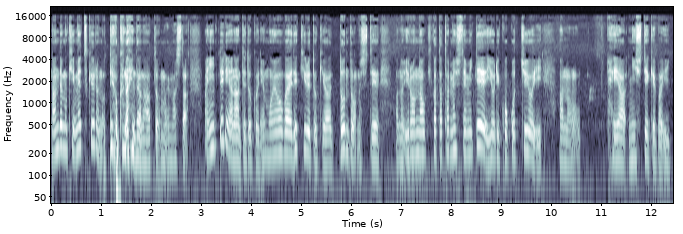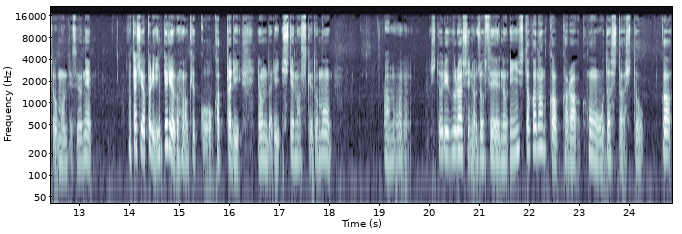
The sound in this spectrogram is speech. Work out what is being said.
何でも決めつけるのって良くないんだなと思いました、まあ、インテリアなんて特に模様替えできる時はどんどんしてあのいろんな置き方試してみてより心地よいあの部屋にしていけばいいと思うんですよね。私やっぱりインテリアの方は結構買ったり読んだりしてますけどもあの一人暮らしの女性のインスタかなんかから本を出した人が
